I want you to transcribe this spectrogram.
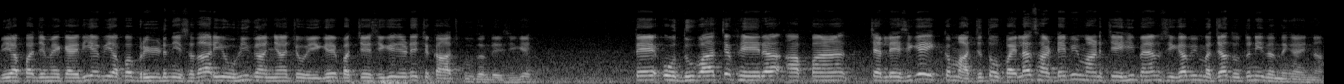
ਵੀ ਆਪਾਂ ਜਿਵੇਂ ਕਹਿ ਦਈਏ ਵੀ ਆਪਾਂ ਬਰੀਡ ਨਹੀਂ ਸੁਧਾਰੀ, ਉਹੀ ਗਾਈਆਂ ਚੋਈ ਗਏ, ਬੱਚੇ ਸੀਗੇ ਜਿਹੜੇ ਚਕਾਚਕੂ ਦਿੰਦੇ ਸੀਗੇ। ਤੇ ਉਦੋਂ ਬਾਅਦ ਚ ਫੇਰ ਆਪਾਂ ਚੱਲੇ ਸੀਗੇ ਇੱਕ ਮੱਝ ਤੋਂ। ਪਹਿਲਾਂ ਸਾਡੇ ਵੀ ਮਨ 'ਚ ਇਹੀ ਵਹਿਮ ਸੀਗਾ ਵੀ ਮੱਝਾਂ ਦੁੱਧ ਨਹੀਂ ਦਿੰਦੀਆਂ ਇੰਨਾ।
